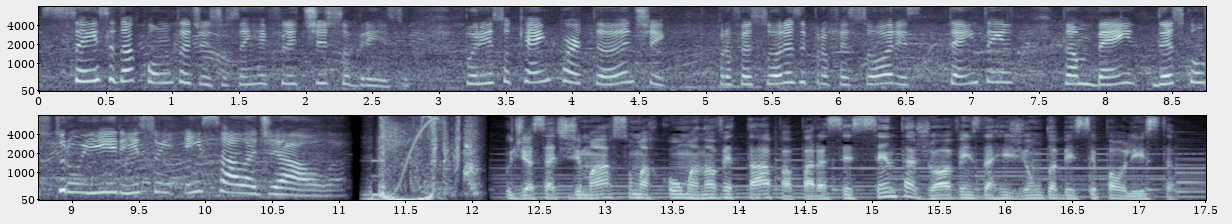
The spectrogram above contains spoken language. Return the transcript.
sem se dar conta disso, sem refletir sobre isso. Por isso que é importante professoras e professores tentem também desconstruir isso em sala de aula. O dia 7 de março marcou uma nova etapa para 60 jovens da região do ABC Paulista.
